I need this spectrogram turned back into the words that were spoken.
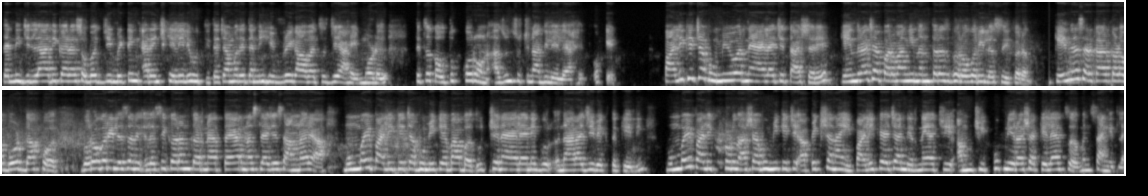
त्यांनी जिल्हा अधिकाऱ्यासोबत जी मीटिंग अरेंज केलेली होती त्याच्यामध्ये त्यांनी हिवरे गावाचं जे आहे मॉडेल त्याचं कौतुक करून अजून सूचना दिलेल्या आहेत. ओके. पालिकेच्या भूमीवर न्यायालयाची ताशरे केंद्राच्या परवानगीनंतरच घरोघरी लसीकरण. केंद्र सरकारकडे बोट दाखवत घरोघरी लस लसीकरण करण्यात तयार नसल्याचे सांगणाऱ्या मुंबई पालिकेच्या भूमिकेबाबत उच्च न्यायालयाने नाराजी व्यक्त केली. मुंबई पालिकेकडून अशा भूमिकेची अपेक्षा नाही. पालिकेच्या निर्णयाची आमची खूप निराशा केल्याचं म्हणजे सांगितलंय.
